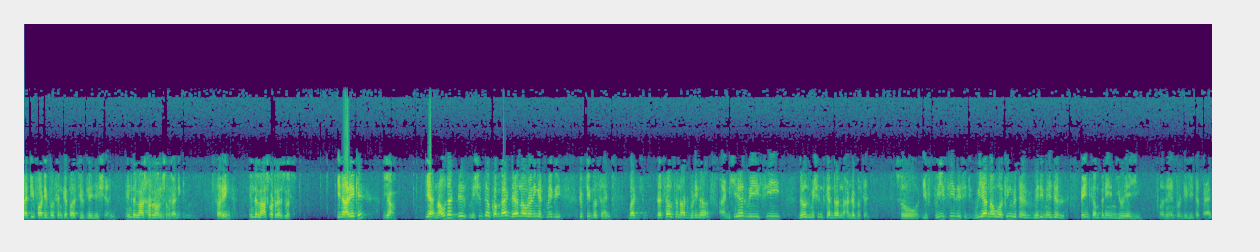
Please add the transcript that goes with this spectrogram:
30-40% capacity utilization. In the last quarter And also? Running, sorry? In the last quarter as well? In RAK? Yeah. Yeah, now that these machines have come back, they are now running at maybe 50%. but that's also not good enough. And here we see those machines can run 100%. So if we see this, we are now working with a very major paint company in UAE for the mm -hmm. 20 liter pack.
